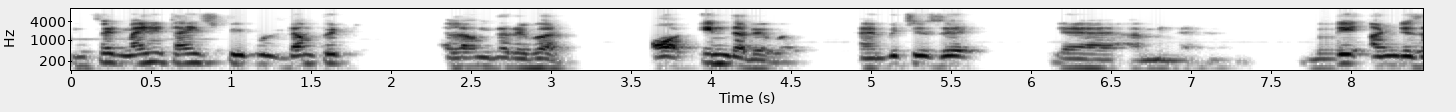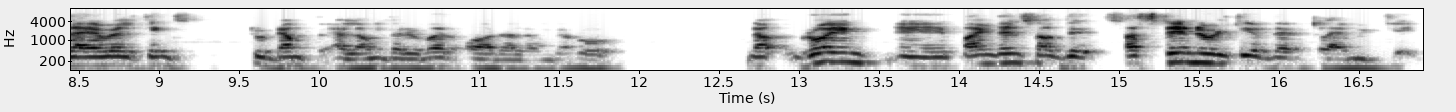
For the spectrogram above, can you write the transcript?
In fact, many times people dump it along the river or in the river, and which is a, uh, I mean, very undesirable things to dump along the river or along the road. Now, growing uh, importance of the sustainability of the climate change.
